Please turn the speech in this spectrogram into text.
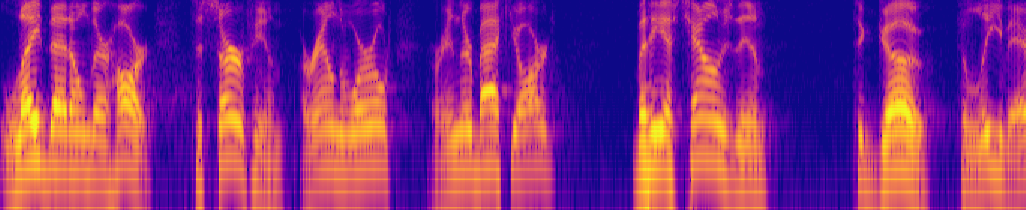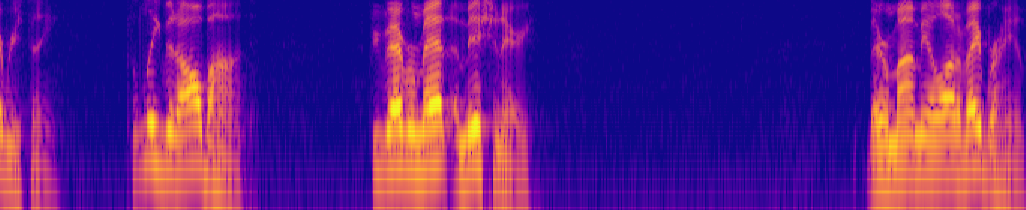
laid that on their heart to serve Him around the world or in their backyard. But He has challenged them to go, to leave everything, to leave it all behind. If you've ever met a missionary, they remind me a lot of Abraham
